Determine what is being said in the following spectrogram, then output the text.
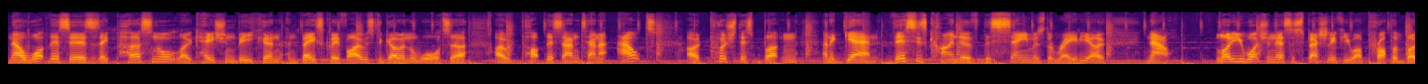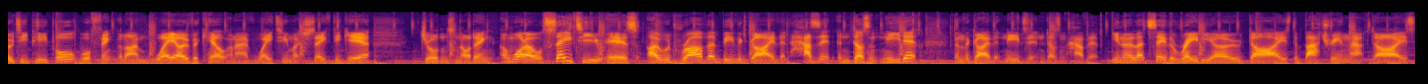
Now what this is is a personal location beacon and basically if I was to go in the water, I would pop this antenna out I would push this button. And again, this is kind of the same as the radio. Now, a lot of you watching this, especially if you are proper boaty people, will think that I'm way overkill and I have way too much safety gear. Jordan's nodding. And what I will say to you is, I would rather be the guy that has it and doesn't need it than the guy that needs it and doesn't have it. You know, let's say the radio dies, the battery in that dies,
